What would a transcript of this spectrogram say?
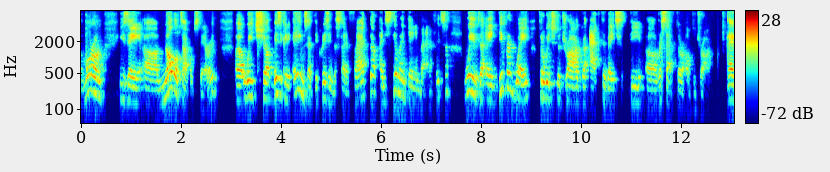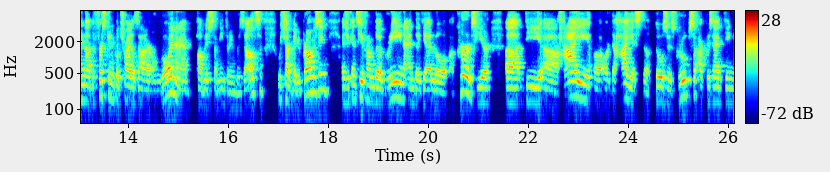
Vamorolone is a uh, novel type of steroid, uh, which uh, basically aims at decreasing the side effect and still maintaining benefits with a different way through which the drug activates the uh, receptor of the drug. And uh, the first clinical trials are ongoing, and I've published some interim results, which are very promising. As you can see from the green and the yellow uh, curves here, uh, the uh, high uh, or the highest doses groups are presenting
